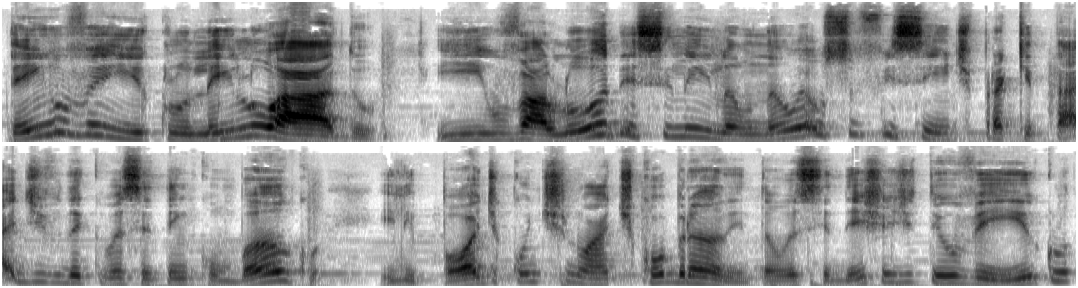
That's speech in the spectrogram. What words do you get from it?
tem o veículo leiloado e o valor desse leilão não é o suficiente para quitar a dívida que você tem com o banco, ele pode continuar te cobrando. Então você deixa de ter o veículo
